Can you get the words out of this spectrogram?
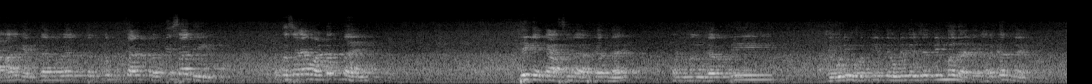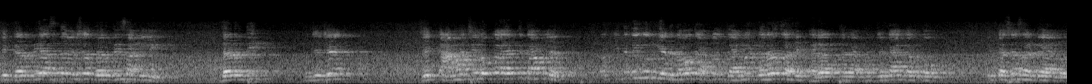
आहार घेतल्यामुळे त्यातून काय प्रतिसाद येईल. तसं काय वाटत नाही. ठीक आहे का असेल हरकत नाही. पण मग गर्दी जेवढी होती तेवढी त्याच्यात निम्म झाली. हरकत नाही. जे गर्दी असण्यापेक्षा गर्दी चांगली. गर्दी म्हणजे जे जे कामाची लोक आहेत ते थांबलेत. बाकी ते निघून गेले. जाऊ दे आपल्याला ज्यांना गरज आहे खऱ्या अर्थाने आपण जे काय करतो ते कशासाठी आलो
